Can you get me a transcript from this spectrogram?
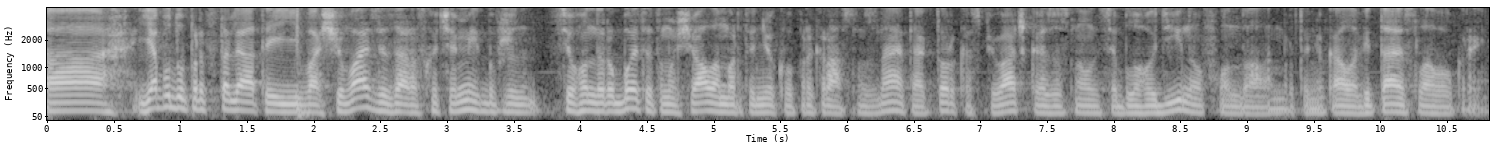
Е, я буду представляти її вашій увазі зараз, хоча міг би вже цього не робити, тому що Алла Мартинюк, ви прекрасно знаєте, акторка, співачка, засновниця благодійного фонду Алла Мартинюк. Алла, вітаю, слава Україні!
